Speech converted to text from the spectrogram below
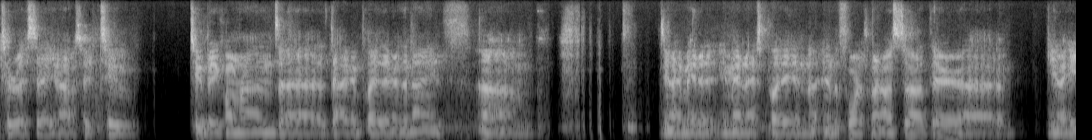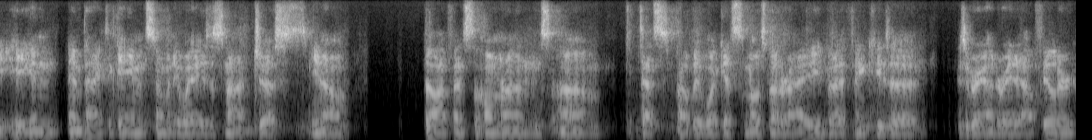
to really say. You know, obviously two two big home runs, uh, diving play there in the ninth. Um, you know, he made a he made a nice play in the in the fourth when I was still out there. Uh, you know, he he can impact the game in so many ways. It's not just you know the offense, the home runs. Um, that's probably what gets the most notoriety. But I think he's a he's a very underrated outfielder.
